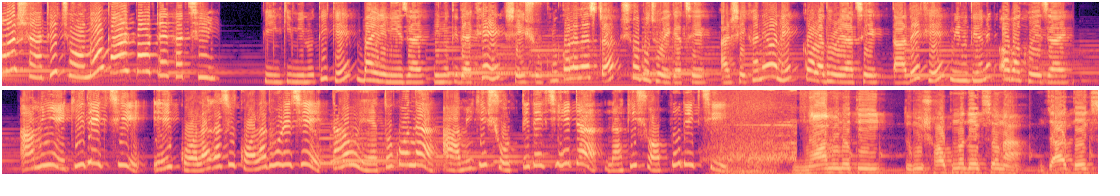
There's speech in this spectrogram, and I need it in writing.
আমার সাথে চলো, তারপর দেখাচ্ছি। পিঙ্কি মিনতিকে বাইরে নিয়ে যায়। মিনতি দেখে সেই শুকনো কলা গাছটা সবুজ হয়ে গেছে আর সেখানে অনেক কলা ধরে আছে। তা দেখে মিনতি অনেক অবাক হয়ে যায়। আমি একই দেখছি এই কলা গাছে কলা ধরেছে তাও এত কলা আমি কি সত্যি দেখছি এটা নাকি স্বপ্ন দেখছি? না মিনতি তুমি স্বপ্ন দেখছ না। যা দেখছ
